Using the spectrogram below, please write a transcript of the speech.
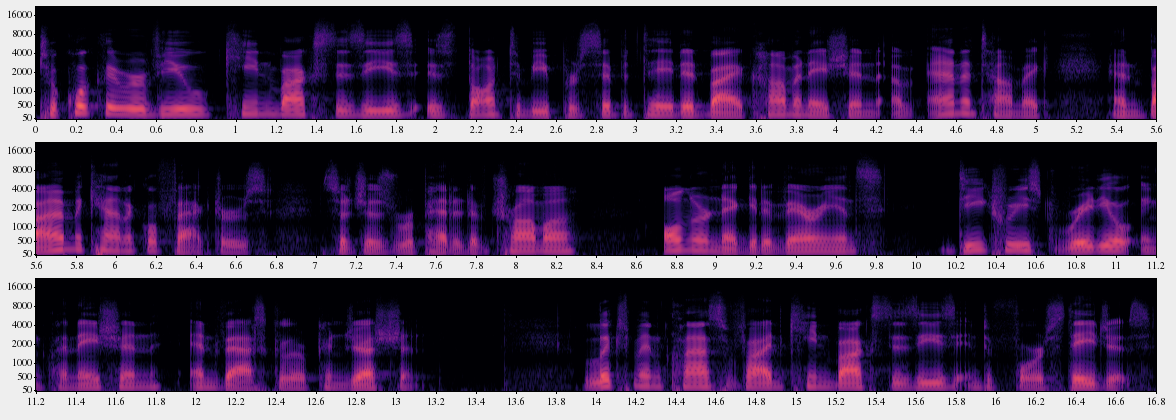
To quickly review, Kienbock's disease is thought to be precipitated by a combination of anatomic and biomechanical factors such as repetitive trauma, ulnar negative variance, decreased radial inclination, and vascular congestion. Lichtman classified Kienbock's disease into four stages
